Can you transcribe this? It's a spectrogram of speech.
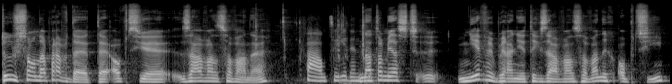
tu już są naprawdę te opcje zaawansowane. VC1 Natomiast y, niewybranie tych zaawansowanych opcji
